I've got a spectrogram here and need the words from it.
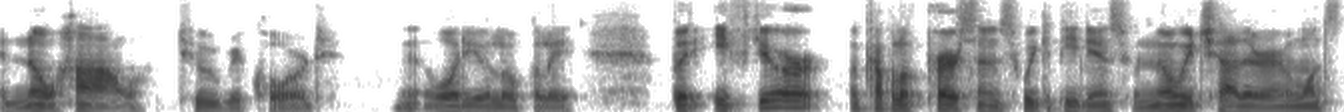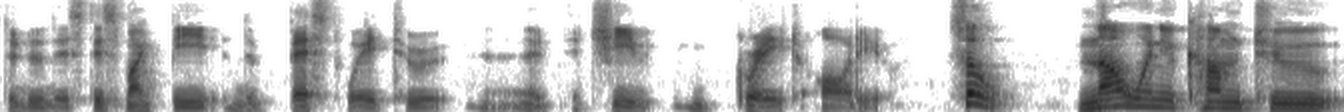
and know how to record uh, audio locally. But if you're a couple of persons, Wikipedians who know each other and wants to do this, this might be the best way to uh, achieve great audio. So now when you come to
